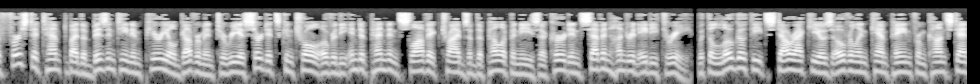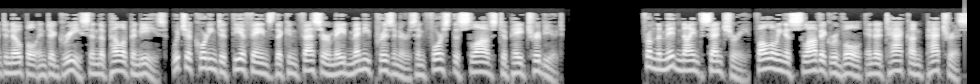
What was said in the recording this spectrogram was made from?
The first attempt by the Byzantine imperial government to reassert its control over the independent Slavic tribes of the Peloponnese occurred in 783, with the Logothete Staurakios overland campaign from Constantinople into Greece and the Peloponnese, which according to Theophanes the Confessor made many prisoners and forced the Slavs to pay tribute. From the mid-9th century, following a Slavic revolt and attack on Patras,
